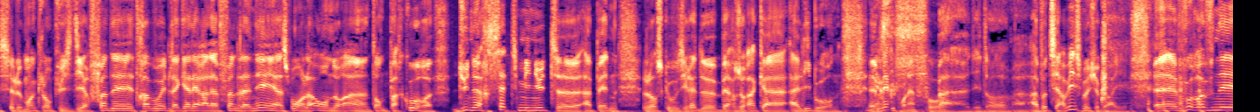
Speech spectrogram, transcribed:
C'est le moins que l'on puisse dire. Fin des travaux et de la galère à la fin de l'année. À ce moment-là, on aura un temps de parcours d'une heure sept minutes euh, à peine lorsque vous irez de Bergerac à, Libourne. Euh, merci, pour l'info. Bah, à votre service, monsieur Barrier. Euh, vous revenez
